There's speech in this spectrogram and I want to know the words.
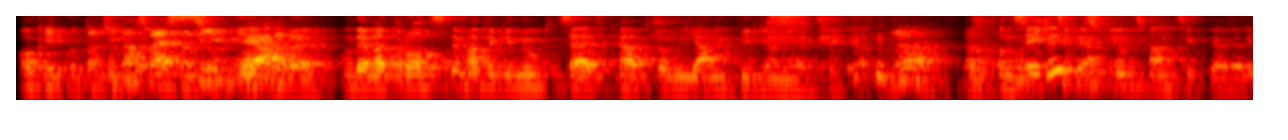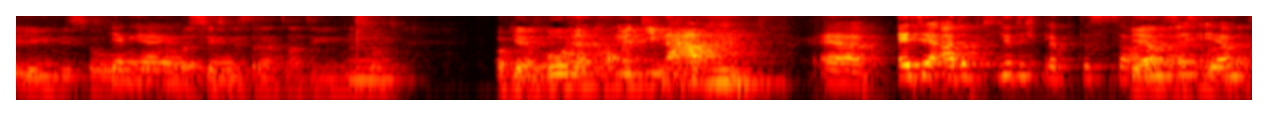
Okay, gut, also das weiß man sieben schon. Ja. Jahre. Und er war trotzdem, hat er genug Zeit gehabt, um Young Billionär zu werden. Ja, Also von Ja, 16 sicher. bis 24, glaube ich, oder irgendwie so. Ja, ja, oder so. 16 bis 23, irgendwie so. Okay, woher kommen die Narben? Äh, er ist ja adoptiert, ich glaube, das sagen Ja, sie. man, Ja. man.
